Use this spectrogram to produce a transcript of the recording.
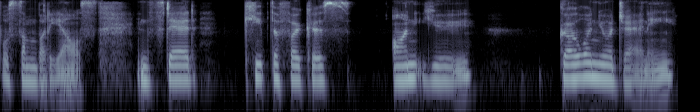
for somebody else. Instead, keep the focus on you, go on your journey,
